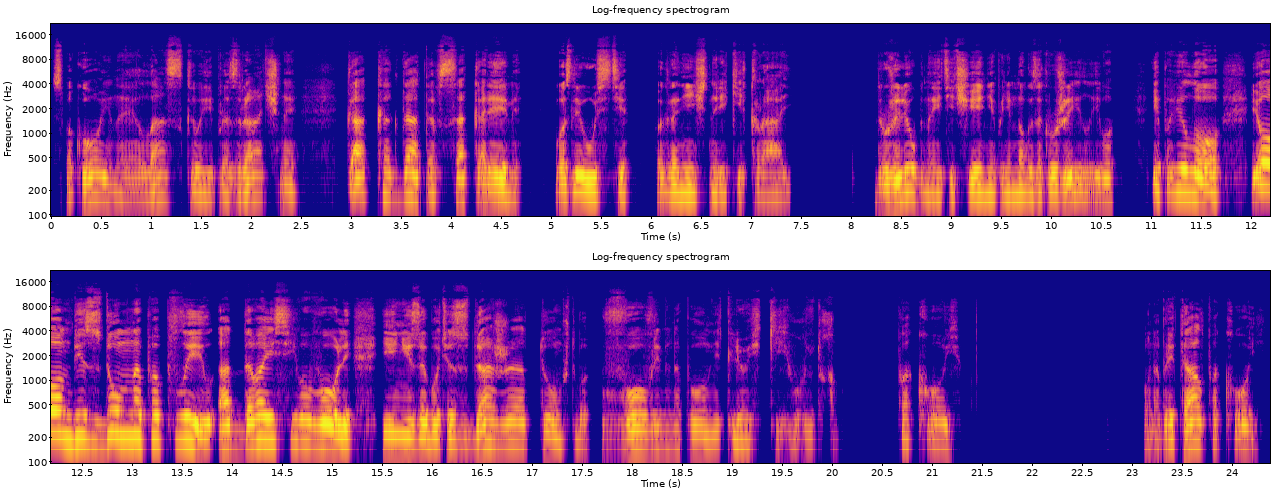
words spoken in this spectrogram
спокойное, ласковое и прозрачное, как когда-то в Сакареме, возле устья пограничной реки Край. Дружелюбное течение понемногу закружило его, и повело, и он бездумно поплыл, отдаваясь его воле, и не заботясь даже о том, чтобы вовремя наполнить легкие воздухом. Покой. Он обретал покой,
